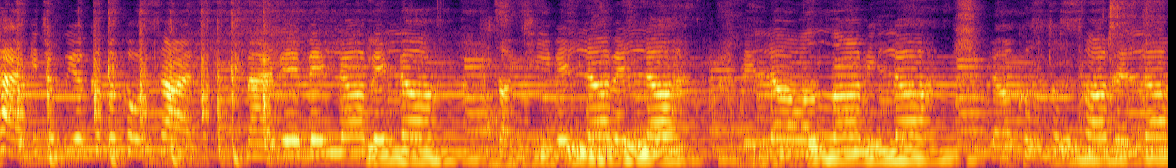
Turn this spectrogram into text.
Her gece bu yakada konser. Merve Bella Bella. Sanki Bella Bella. Bella valla billah. La Costa Bella.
